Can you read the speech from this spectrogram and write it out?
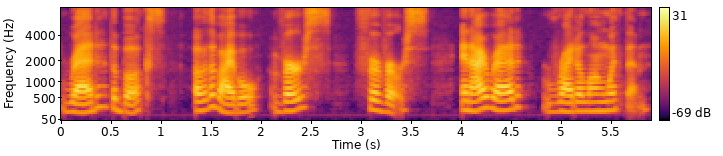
read the books of the Bible verse for verse, and I read right along with them.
